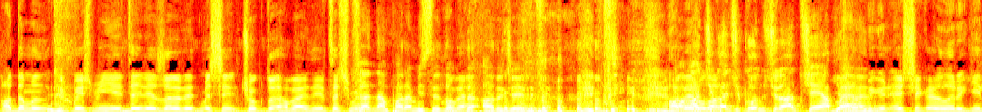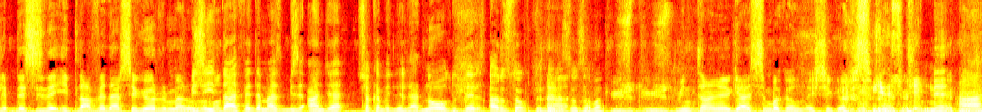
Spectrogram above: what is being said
Adamın 45 bin YTL zarar etmesi çok da haber değeri taşımıyor. Senden para mı istedi Haber- Oktay arıcı edip? Haber açık olan- açık konuş rahat şey yapma Yarın yani. bir gün eşek arıları gelip de sizi de itlaf ederse görürüm ben o Bizi zaman. itlaf edemez bizi anca sokabilirler. Ne oldu deriz arı soktu deriz Ha. o zaman. 100, 100 bin tane gelsin bakalım eşek arısı. Ne? Ha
